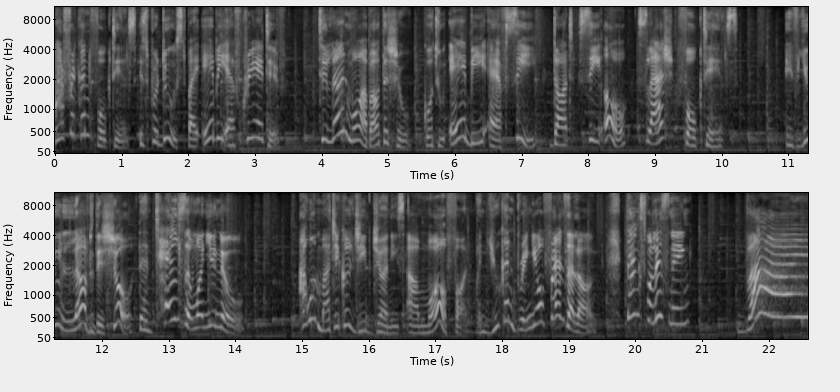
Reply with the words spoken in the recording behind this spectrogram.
African Folktales is produced by ABF Creative. To learn more about the show, go to abfc.co slash folktales. If you loved this show, then tell someone you know. Our magical Jeep journeys are more fun when you can bring your friends along. Thanks for listening. Bye!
